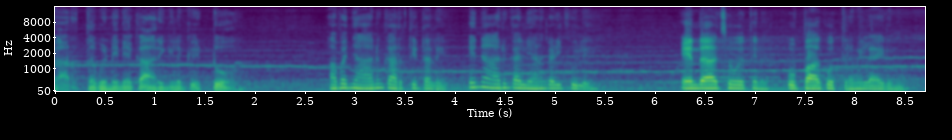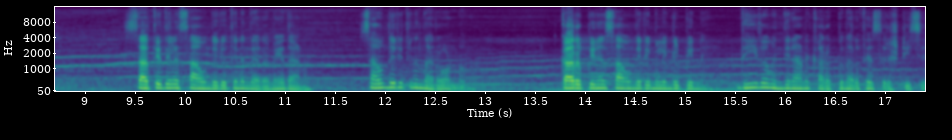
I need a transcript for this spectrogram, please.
കറുത്ത പെണ്ണിനെയൊക്കെ ആരെങ്കിലും കിട്ടുമോ അപ്പം ഞാനും കറുത്തിട്ടല്ലേ? എന്നെ ആരും കല്യാണം കഴിക്കൂലേ? എന്റെ ആ ചോദ്യത്തിന് ഉപ്പാക്ക് ഉത്തരമില്ലായിരുന്നു. സത്യത്തിലെ സൗന്ദര്യത്തിന് നിറമേതാണ്. സൗന്ദര്യത്തിന് നിറമുണ്ടോ കറുപ്പിന് സൗന്ദര്യമില്ലെങ്കിൽ പിന്നെ ദൈവം എന്തിനാണ് കറുപ്പ് നിറത്തെ സൃഷ്ടിച്ച്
